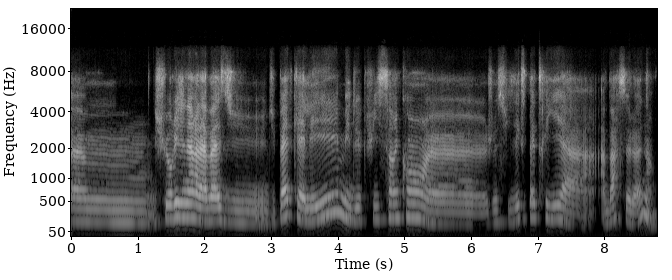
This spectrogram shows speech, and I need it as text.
Euh, je suis originaire à la base du, Pas-de-Calais, mais depuis 5 ans, euh, je suis expatriée à, Barcelone.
